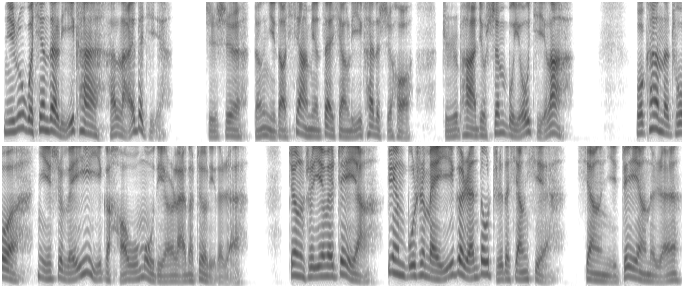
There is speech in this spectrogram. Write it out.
你如果现在离开，还来得及；只是等你到下面再想离开的时候，只怕就身不由己了。我看得出你是唯一一个毫无目的而来到这里的人。正是因为这样，并不是每一个人都值得相信。”像你这样的人，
